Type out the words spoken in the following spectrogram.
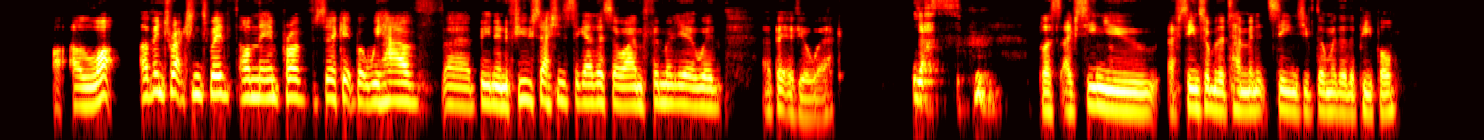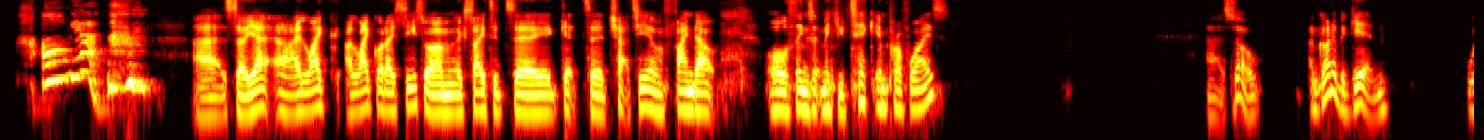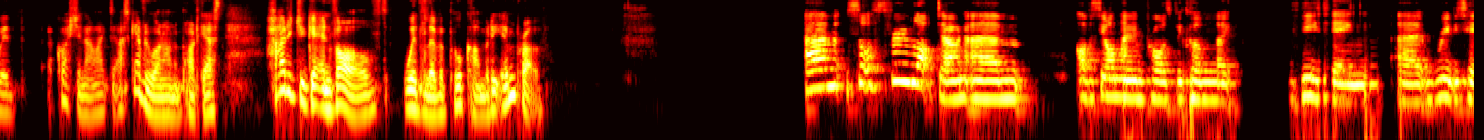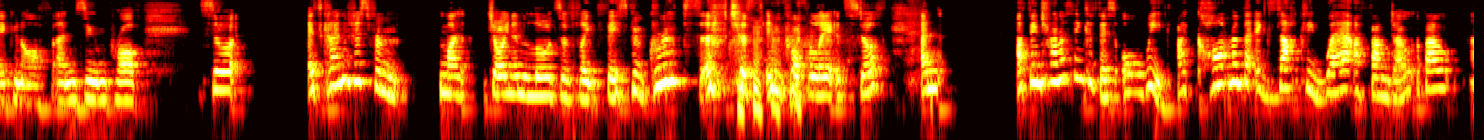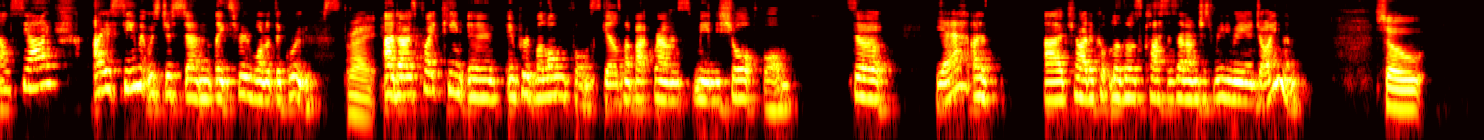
a lot of interactions with on the improv circuit, but we have uh, been in a few sessions together, so I'm familiar with a bit of your work. Yes. Plus, I've seen you. I've seen some of the ten minute scenes you've done with other people. Oh yeah. uh, so yeah, I like I like what I see. So I'm excited to get to chat to you and find out all the things that make you tick improv wise. Uh, so I'm going to begin with a question I like to ask everyone on a podcast. How did you get involved with Liverpool Comedy Improv? Um, sort of through lockdown, um, obviously online improv has become like the thing, uh, really taken off, and Zoom Prov. So it's kind of just from my joining loads of like Facebook groups of just improv related stuff, and I've been trying to think of this all week. I can't remember exactly where I found out about LCI. I assume it was just um, like through one of the groups. Right. And I was quite keen to improve my long form skills. My background's mainly short form. So yeah, I I tried a couple of those classes and I'm just really, really enjoying them. So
